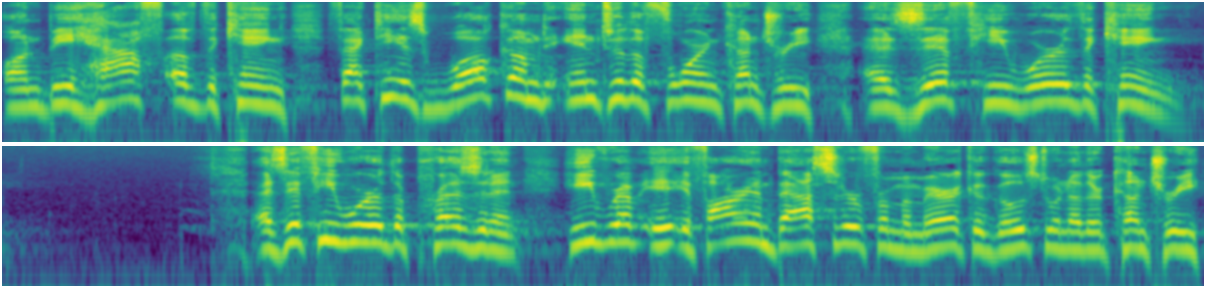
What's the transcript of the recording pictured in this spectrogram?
on behalf of the king. In fact, he is welcomed into the foreign country as if he were the king. as if he were the president. He if our ambassador from America goes to another country,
